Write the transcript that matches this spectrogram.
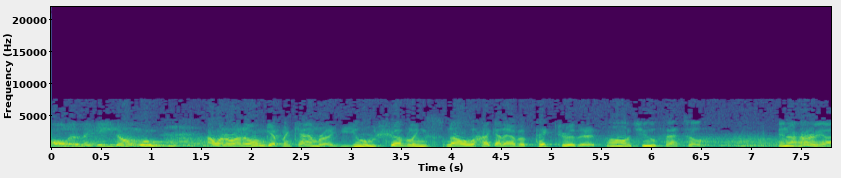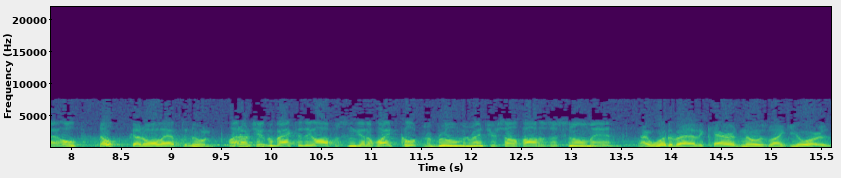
Hold it, McGee. Don't move. I want to run home and get my camera. You shoveling snow. I got to have a picture of this. Oh, it's you, Fatso. In a hurry, I hope. Nope, got all afternoon. Why don't you go back to the office and get a white coat and a broom and rent yourself out as a snowman? I would if I had a carrot nose like yours.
